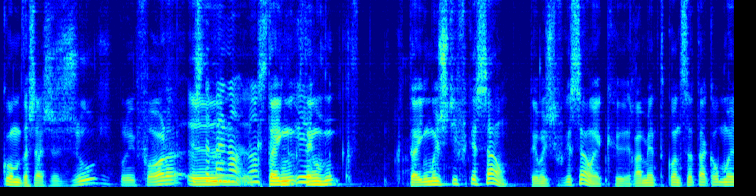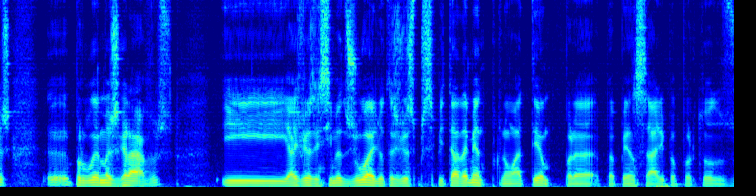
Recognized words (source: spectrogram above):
como das taxas de juros, por aí fora, uh, não, não que, tem, tem, que tem uma justificação. Tem uma justificação, é que realmente quando se atacam umas, uh, problemas graves, e às vezes em cima do joelho, outras vezes precipitadamente, porque não há tempo para, para pensar e para pôr todas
